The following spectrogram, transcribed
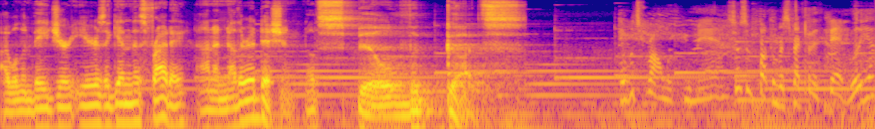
I will invade your ears again this Friday on another edition of Spill the guts. Hey, what's wrong with you, man? Show some fucking respect for the dead, will ya?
